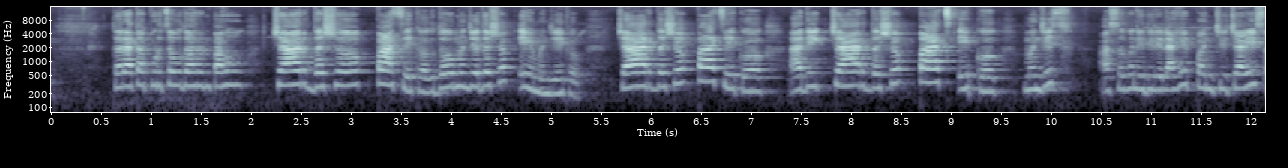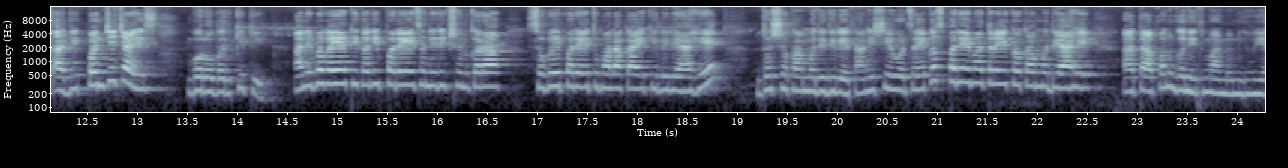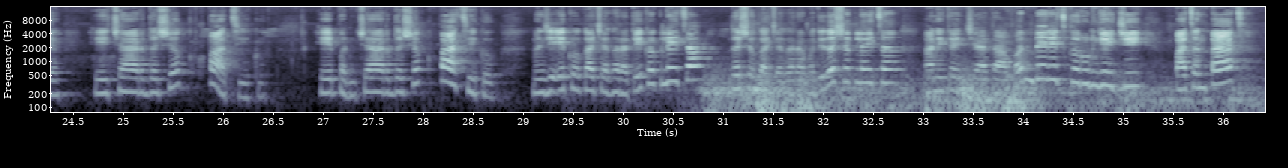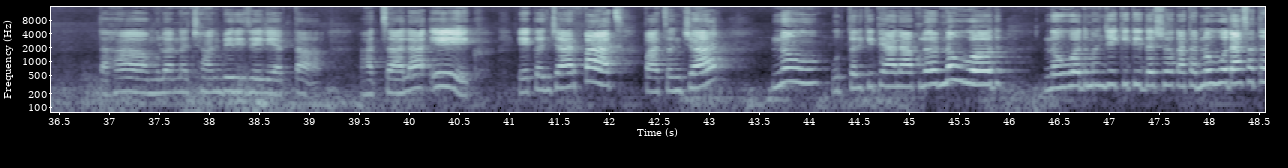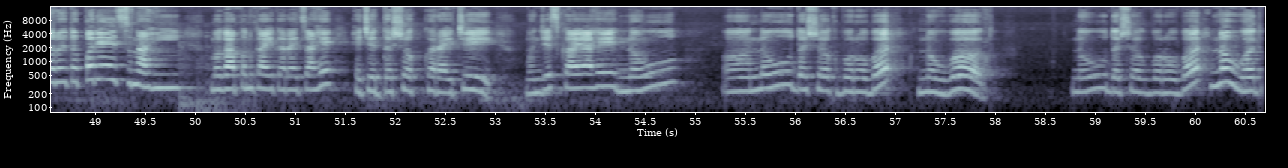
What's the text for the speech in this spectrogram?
तर आता पुढचं उदाहरण पाहू. चार दशक पाच एकक. द म्हणजे दशक ए म्हणजे एकक. चार दशक पाच एकक. अधिक चार दशक पाच एकक. म्हणजेच असं गणित दिलेलं आहे पंचेचाळीस अधिक पंचेचाळीस बरोबर किती? आणि बघा या ठिकाणी पर्यायाचं निरीक्षण करा. सगळे पर्याय तुम्हाला काय केलेले आहेत? दशकामध्ये दिलेत. आणि शेवटचा एकच पर्याय मात्र एककामध्ये आहे. आता आपण गणित मांडून घेऊया. हे चार दशक पाच एकक हे पण चार दशक पाच एकक म्हणजे एककाच्या घरात एकक लिहायचा दशकाच्या घरामध्ये दशक लिहायचा. आणि त्यांची आता आपण बेरीज करून घ्यायची. पाच आणि पाच. दहा. मुलांना छान बेरीज येईल आत्ता हातचा आला एक. एक आणि चार पाच. पाच आणि चार नऊ. उत्तर किती आलं आपलं? नव्वद. नव्वद म्हणजे किती दशक? आता नव्वद असा तर पर्यायच नाही. मग आपण काय करायचं आहे? ह्याचे दशक करायचे. म्हणजेच काय आहे? नऊ नऊ दशक बरोबर नव्वद. नऊ दशक बरोबर नव्वद.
